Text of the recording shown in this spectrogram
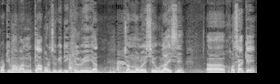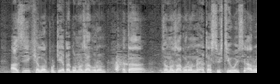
প্ৰতিভাৱান ক্লাবৰ যোগেদি খেলুৱৈ ইয়াত জন্ম লৈছে ওলাইছে। সঁচাকৈ আজি খেলৰ প্ৰতি এটা গণজাগৰণ এটা জনজাগৰণ এটা সৃষ্টি হৈছে আৰু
